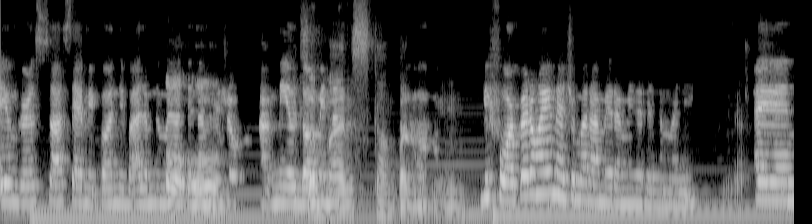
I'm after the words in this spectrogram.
yung girls sa semicon, di ba? Alam naman natin na Oo. medyo ah, male It's a dominant man's company. Oo. Mm. before. Pero ngayon medyo marami-rami na rin naman eh. Yeah. And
